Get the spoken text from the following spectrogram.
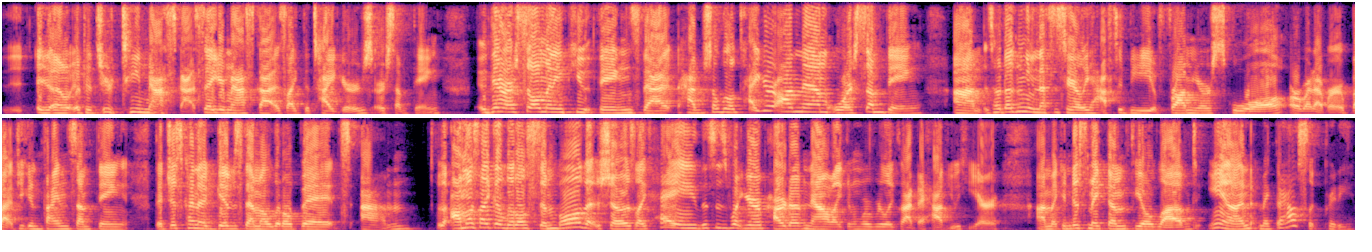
you know if it's your team mascot say your mascot is like the tigers or something there are so many cute things that have just a little tiger on them or something. Um, so it doesn't even necessarily have to be from your school or whatever but if you can find something that just kind of gives them a little bit um, almost like a little symbol that shows like hey this is what you're a part of now like and we're really glad to have you here. Um, it can just make them feel loved and make their house look pretty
